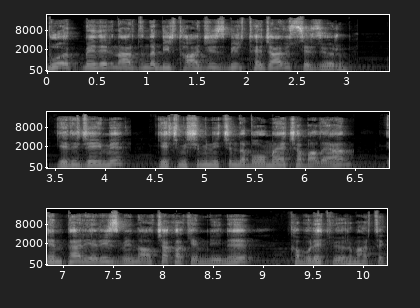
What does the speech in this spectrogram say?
Bu öpmelerin ardında bir taciz, bir tecavüz seziyorum. Geleceğimi geçmişimin içinde boğmaya çabalayan emperyalizmin alçak hakemliğini kabul etmiyorum artık.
